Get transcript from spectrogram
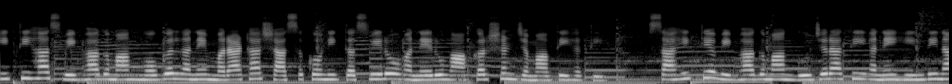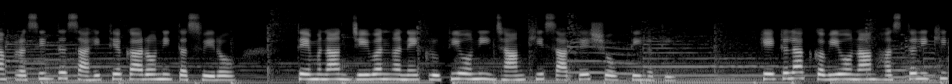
ઇતિહાસ વિભાગમાં મોગલ અને મરાઠા શાસકોની તસવીરો અનેરું આકર્ષણ જમાવતી હતી. સાહિત્ય વિભાગમાં ગુજરાતી અને હિન્દીના પ્રસિદ્ધ સાહિત્યકારોની તસવીરો, તેમના જીવન અને કૃતિઓની ઝાંખી સાથે શોભતી હતી. કેટલાક કવિઓના હસ્તલિખિત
